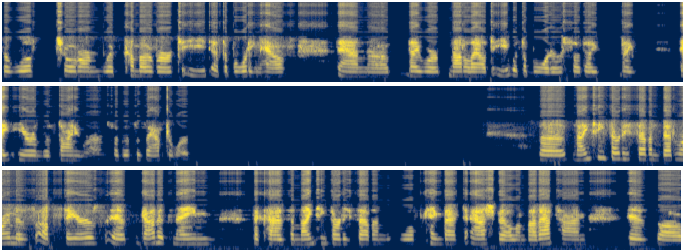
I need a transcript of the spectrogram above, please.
the Wolfe children would come over to eat at the boarding house and uh, they were not allowed to eat with the boarders, so they, they ate here in this dining room. So this is afterward. The 1937 bedroom is upstairs. It got its name because in 1937 Wolfe came back to Asheville, and by that time his uh,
